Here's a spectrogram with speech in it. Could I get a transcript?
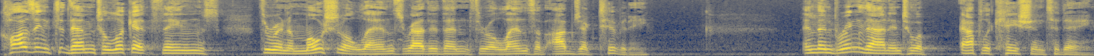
causing them to look at things through an emotional lens rather than through a lens of objectivity, and then bring that into an application today.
